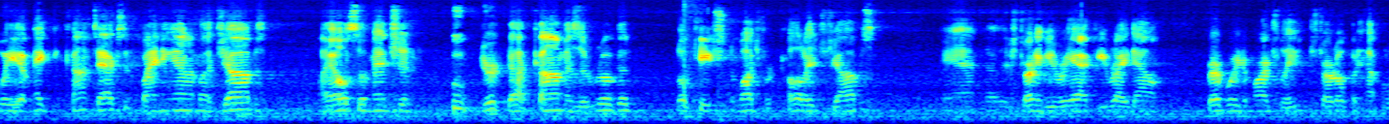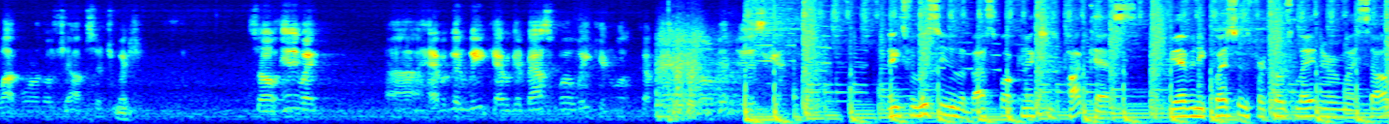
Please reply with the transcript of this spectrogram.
way of making contacts and finding out about jobs. I also mentioned hoopdirt.com is a real good location to watch for college jobs. And uh, they're starting to be reactive right now. February to March, they start opening up a lot more of those job situations. So, anyway, uh, have a good week. Have a good basketball week, and we'll come back in a little bit and do this again. Thanks for listening to the Basketball Connections podcast. If you have any questions for Coach Layton or myself,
